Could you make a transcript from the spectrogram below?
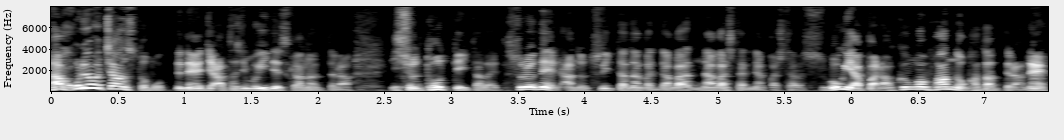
あ、これはチャンスと思ってね、じゃあ私もいいですかなんったら、一緒に撮っていただいて、それをね、あの、ツイッターなんかで流したりなんかしたら、すごくやっぱ落語ファンの方ってのはね、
